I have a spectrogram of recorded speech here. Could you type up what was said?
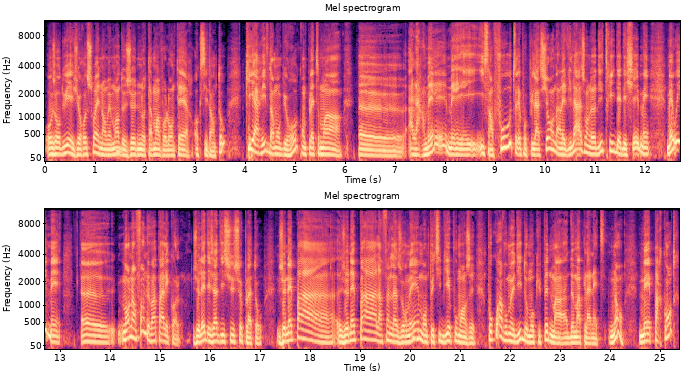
aujourd'hui je reçois énormément de jeunes, notamment volontaires occidentaux, qui arrivent dans mon bureau complètement euh, alarmés, mais ils s'en foutent, les populations dans les villages, on leur dit tri des déchets, mais, mais oui, mais euh, mon enfant ne va pas à l'école. Je l'ai déjà dit sur ce plateau. Je n'ai pas, je n'ai pas à la fin de la journée mon petit billet pour manger. Pourquoi vous me dites de m'occuper de ma, de ma planète? Non. Mais par contre,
